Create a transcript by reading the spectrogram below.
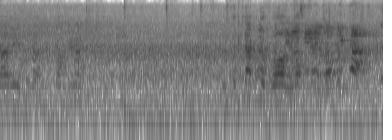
Larissa, caminhante. Você quer que eu bola, né?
